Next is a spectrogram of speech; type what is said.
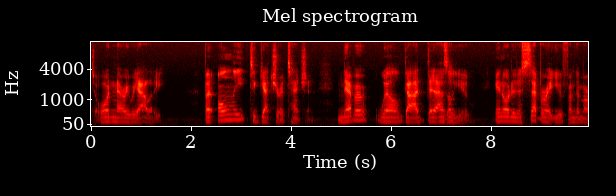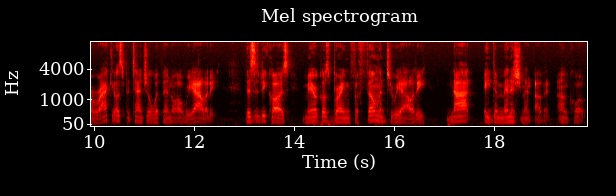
to ordinary reality, but only to get your attention. Never will God dazzle you in order to separate you from the miraculous potential within all reality. This is because Miracles bring fulfillment to reality, not a diminishment of it. Unquote.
